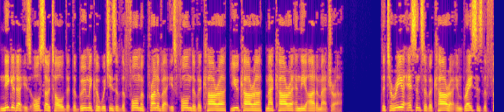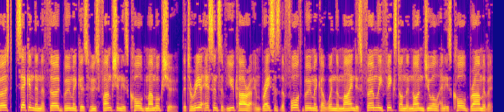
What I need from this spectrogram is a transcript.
Nidagha is also told that the bhumika which is of the form of pranava is formed of akara, ukara, makara and the ardhamatra. The Turiya essence of Akara embraces the first, second and the third bhumikas whose function is called mumukshu. The Turiya essence of Ukara embraces the fourth bhumika when the mind is firmly fixed on the non-dual and is called Brahmavat.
